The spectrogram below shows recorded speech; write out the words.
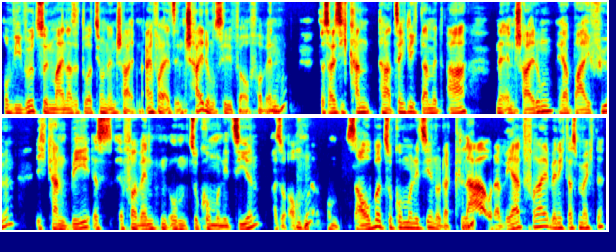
Und wie würdest du in meiner Situation entscheiden? Einfach als Entscheidungshilfe auch verwenden. Mhm. Das heißt, ich kann tatsächlich damit A, eine Entscheidung herbeiführen. Ich kann B, es verwenden, um zu kommunizieren, also auch mhm. um sauber zu kommunizieren oder klar mhm. oder wertfrei, wenn ich das möchte,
